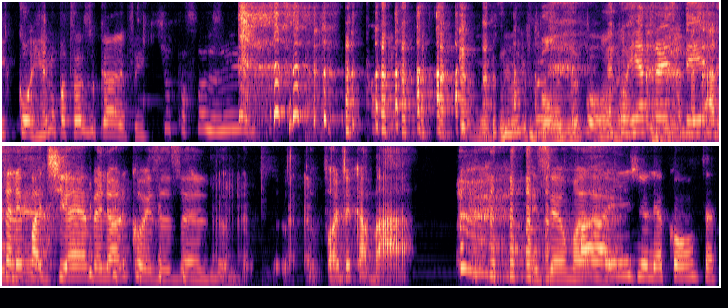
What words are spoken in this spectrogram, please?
e correndo para trás do cara. Eu falei, o que eu tô fazendo? muito bom, muito bom. Eu corri atrás dele. A né? telepatia é a melhor coisa. Não pode acabar. Mas é uma. Ai, Júlia, conta.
